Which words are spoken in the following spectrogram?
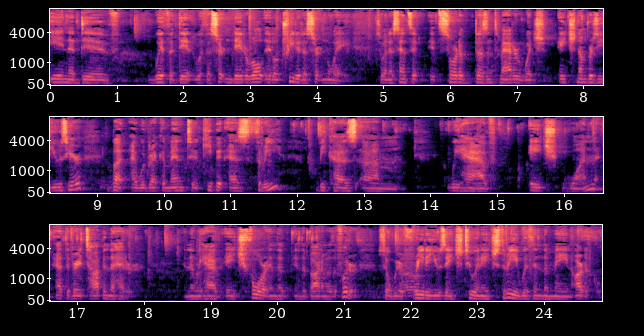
in a div with a data with a certain data role, it'll treat it a certain way. So in a sense, it, it sort of doesn't matter which H numbers you use here, but I would recommend to keep it as three because um, we have H1 at the very top in the header. And then we have H4 in the in the bottom of the footer. So we're free to use H2 and H3 within the main article.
